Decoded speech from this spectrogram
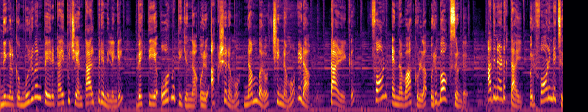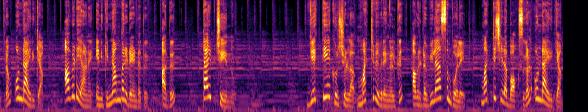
നിങ്ങൾക്ക് മുഴുവൻ പേര് ടൈപ്പ് ചെയ്യാൻ താല്പര്യമില്ലെങ്കിൽ വ്യക്തിയെ ഓർമ്മിപ്പിക്കുന്ന ഒരു അക്ഷരമോ നമ്പറോ ചിഹ്നമോ ഇടാം. താഴേക്ക് ഫോൺ എന്ന വാക്കുള്ള ഒരു ബോക്സ് ഉണ്ട്. അതിനടുത്തായി ഒരു ഫോണിന്റെ ചിത്രം ഉണ്ടായിരിക്കാം. അവിടെയാണ് എനിക്ക് നമ്പർ ഇടേണ്ടത്. അത് ടൈപ്പ് ചെയ്യുന്നു. വ്യക്തിയെക്കുറിച്ചുള്ള മറ്റ് വിവരങ്ങൾക്ക് അവരുടെ വിലാസം പോലെ മറ്റ് ചില ബോക്സുകൾ ഉണ്ടായിരിക്കാം.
